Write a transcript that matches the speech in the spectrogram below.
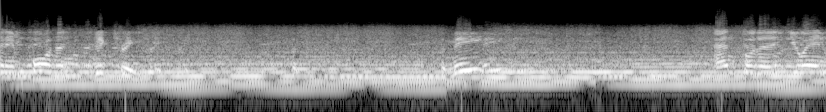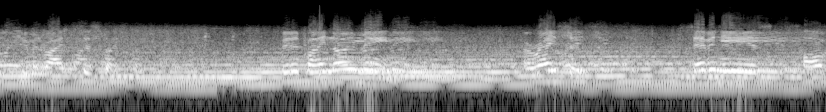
an important victory for me and for the UN human rights system. But it by no means erases seven years of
